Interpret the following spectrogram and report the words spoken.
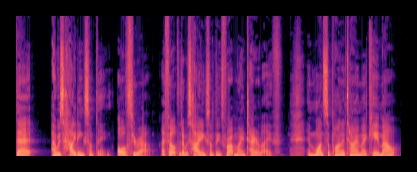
that I was hiding something all throughout. I felt that I was hiding something throughout my entire life. And once upon a time, I came out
